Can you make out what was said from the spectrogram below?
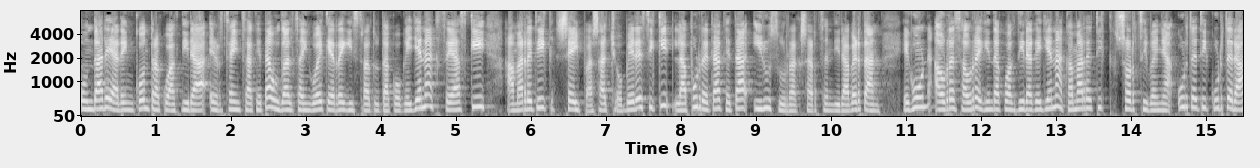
ondarearen kontrakoak dira. Ertzaintzak eta udaltzaingoek erregistratutako gehienak zehazki amarretik sei pasatxo. Bereziki lapurretak eta iruzurrak sartzen dira bertan. Egun aurrez aurre egindakoak dira gehienak amarretik sortzi baina urtetik urtera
